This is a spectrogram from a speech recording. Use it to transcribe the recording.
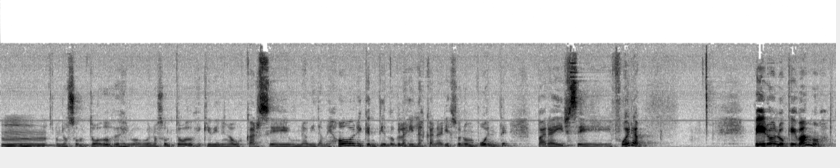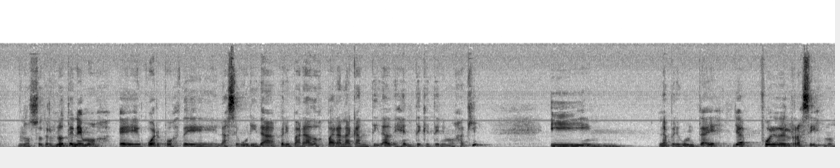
Mm, no son todos, desde luego no son todos, y que vienen a buscarse una vida mejor y que entiendo que las Islas Canarias son un puente para irse fuera. Pero a lo que vamos, nosotros no tenemos eh, cuerpos de la seguridad preparados para la cantidad de gente que tenemos aquí. Y la pregunta es, ya fuera del racismo,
